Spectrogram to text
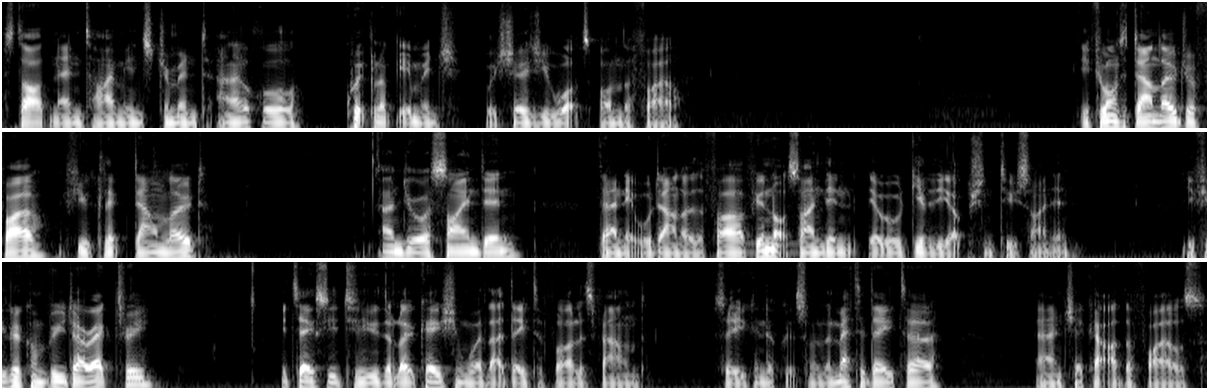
start and end time, instrument, and a little quick look image which shows you what's on the file. If you want to download your file, if you click download and you're signed in, then it will download the file. If you're not signed in, it will give the option to sign in. If you click on view directory, it takes you to the location where that data file is found. So you can look at some of the metadata and check out other files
